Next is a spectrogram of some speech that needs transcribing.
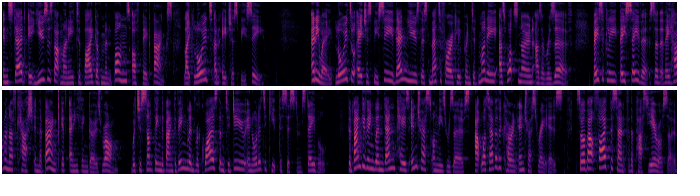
Instead, it uses that money to buy government bonds off big banks, like Lloyds and HSBC. Anyway, Lloyds or HSBC then use this metaphorically printed money as what's known as a reserve. Basically, they save it so that they have enough cash in the bank if anything goes wrong. which is something the Bank of England requires them to do in order to keep the system stable. The Bank of England then pays interest on these reserves at whatever the current interest rate is, so about 5% for the past year or so.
